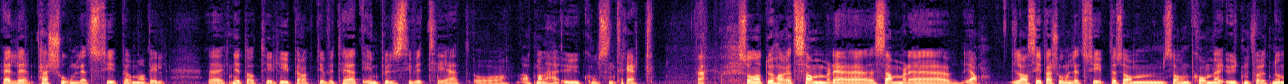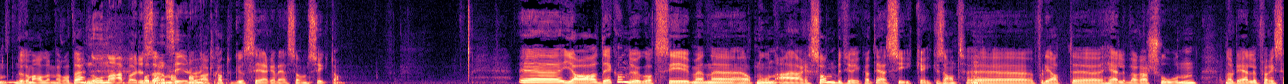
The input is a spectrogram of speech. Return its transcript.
eller personlighetstyper, om man vil, eh, knytta til hyperaktivitet, impulsivitet og at man er ukonsentrert. Ja. Sånn at du har et samle, samle ja, la oss si personlighetstype som, som kommer utenfor et normalområde. Noen er bare sånn, sier du. Og dermed man da kategoriserer det som sykdom. Eh, ja, det kan du godt si, men eh, at noen er sånn, betyr ikke at de er syke. ikke sant? Eh, fordi at hele variasjonen når det gjelder f.eks.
